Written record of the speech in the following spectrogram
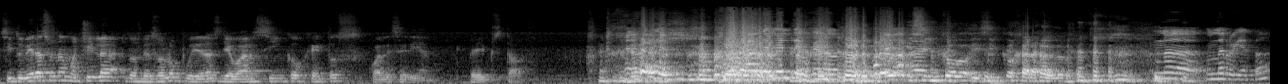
si tuvieras una mochila donde solo pudieras llevar cinco objetos, ¿cuáles serían? Babe stuff. Probablemente, pero. Break y cinco, y cinco jarabes. Una, una rilleta,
